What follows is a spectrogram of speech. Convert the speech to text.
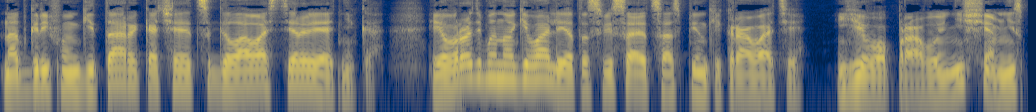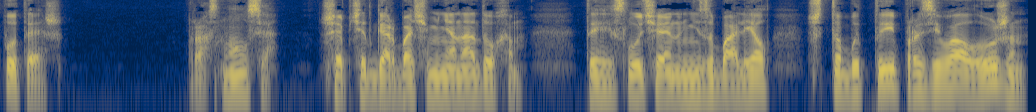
Над грифом гитары качается голова стервятника. И вроде бы ноги валета свисают со спинки кровати. Его правую ни с чем не спутаешь. Проснулся. — шепчет Горбач у меня над ухом. «Ты случайно не заболел? Чтобы ты прозевал ужин?»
